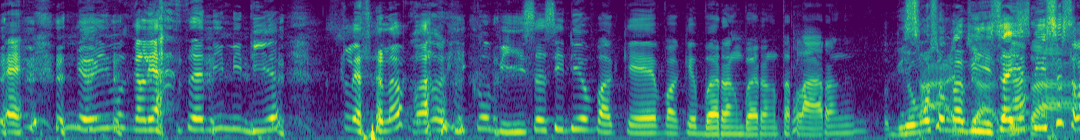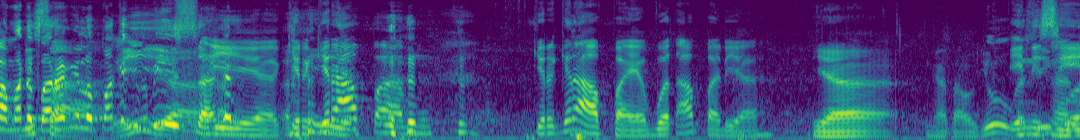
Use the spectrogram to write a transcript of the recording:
eh enggak ini kelihatan ini dia Kelihatan apa? Oh, kok bisa sih dia pakai pakai barang-barang terlarang? Ya masa nggak bisa? Ya bisa, selama ada barangnya lo pakai juga Iya. bisa. kan? iya, kira-kira apa? Kira-kira apa ya? Buat apa dia? Ya nggak tahu juga Ini sih. sih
